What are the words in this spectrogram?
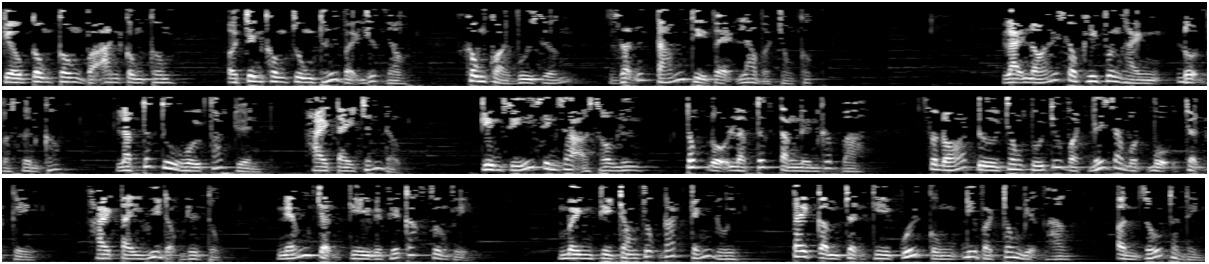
Kiều công công và An công công Ở trên không trung thấy vậy liếc nhau, Không khỏi vui sướng, Dẫn tám thị vệ lao vào trong cốc. Lại nói sau khi phương hành đột vào sơn cốc, Lập tức thu hồi pháp thuyền, Hai tay chấn động. Kim khí sinh ra ở sau lưng, Tốc độ lập tức tăng lên gấp 3 Sau đó từ trong túi chứa vật lấy ra một bộ trận kỳ, Hai tay huy động liên tục, Ném trận kỳ về phía các phương vị. Mình thì trong chốc đát tránh đuôi Tay cầm trận kỳ cuối cùng đi vào trong miệng hang, Ẩn giấu thân hình.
